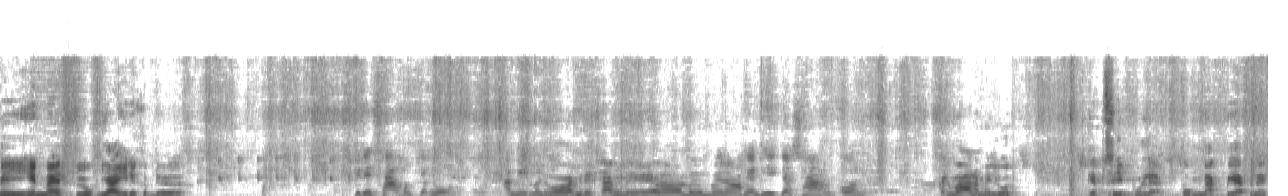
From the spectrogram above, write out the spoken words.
นี่เห็นไหมลูกใหญ่เลยครับเด้อพี่ได้สร้างมึงจากโลงอามีดมาดูโอ้ยไม่ได้ช่างแล้วน่าลืมเลยเนาะแทนที่จะสร้างก่อน กันว่าน่ะไม่รุดเก็บซีพุ่นแหละอุ้มนักเปียกไปเลย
